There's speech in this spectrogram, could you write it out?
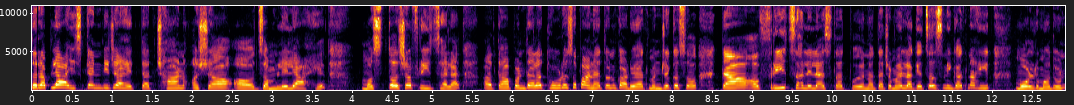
तर आपल्या आईस कँडी ज्या आहेत त्या छान अशा जमलेल्या आहेत. मस्त अशा फ्रीज झाल्यात. आता आपण त्याला थोडंसं पाण्यातून काढूयात. म्हणजे कसं त्या फ्रीज झालेल्या असतात पूर्ण. त्याच्यामुळे लगेचच निघत नाहीत मोल्डमधून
